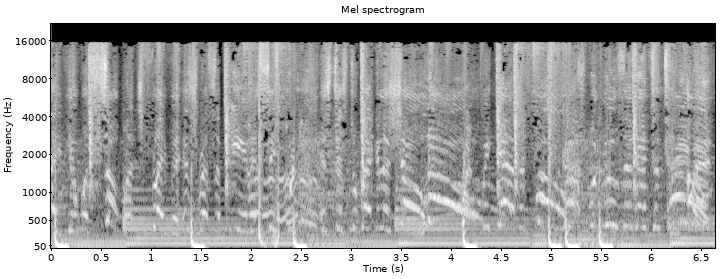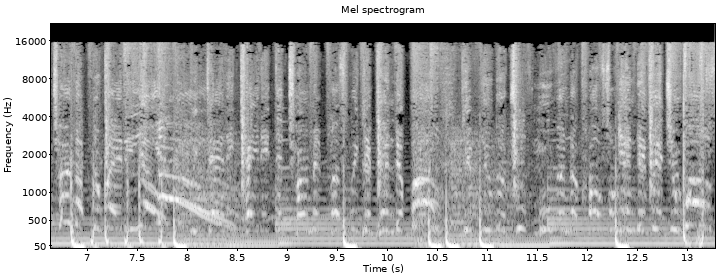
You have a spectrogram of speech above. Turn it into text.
Savior with so much flavor. His recipe and his secret. Is this the regular show? No. What we gathered for? Gospel news and entertainment. Turn up the radio. We dedicated, determined, plus we dependable. Give you the truth moving across on individuals.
